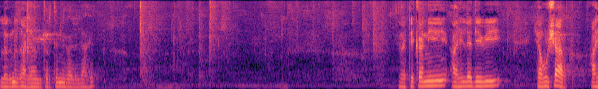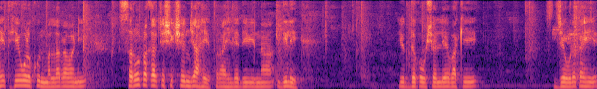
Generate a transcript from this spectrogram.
लग्न झाल्यानंतर ते निघालेले आहेत. या ठिकाणी अहिल्यादेवी ह्या हुशार आहेत हे ओळखून मल्हाररावांनी सर्व प्रकारचे शिक्षण जे आहे तर अहिल्यादेवींना दिले. युद्ध कौशल्य बाकी जेवढं काही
